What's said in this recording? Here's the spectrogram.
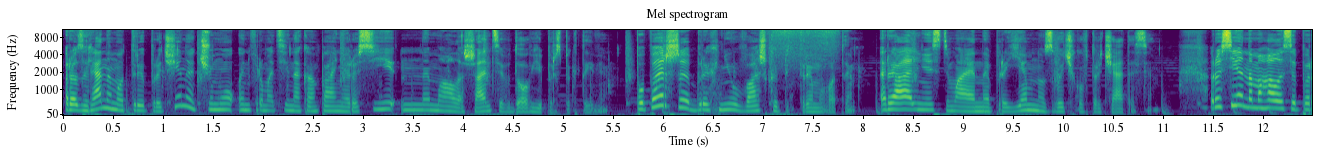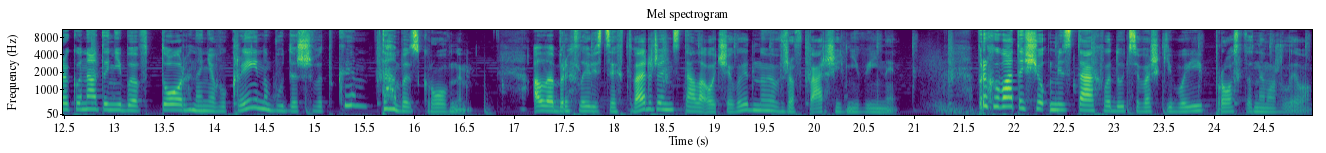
Розглянемо три причини, чому інформаційна кампанія Росії не мала шансів в довгій перспективі. По-перше, брехню важко підтримувати. Реальність має неприємну звичку втручатися. Росія намагалася переконати, ніби вторгнення в Україну буде швидким та безкровним. Але брехливість цих тверджень стала очевидною вже в перші дні війни. Приховати, що у містах ведуться важкі бої, просто неможливо.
